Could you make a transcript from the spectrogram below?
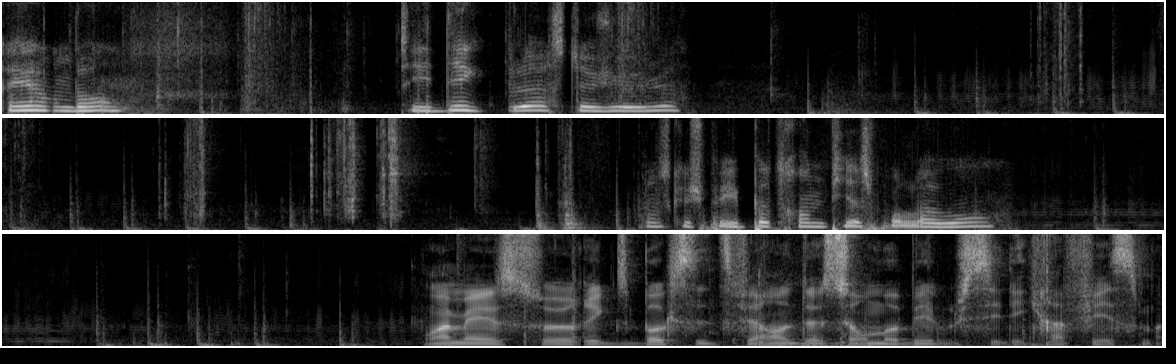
Voyons bon. C'est dégueulasse, ce jeu-là. Je pense que je paye pas 30 pièces pour l'avoir. Ouais, mais sur Xbox, c'est différent de sur mobile aussi, les graphismes.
